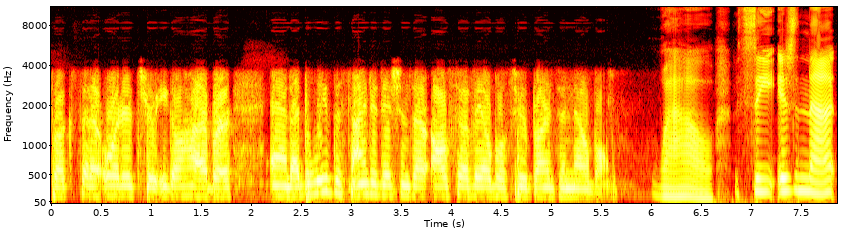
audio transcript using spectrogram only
books that are ordered through Eagle Harbor, and I believe the signed editions are also available through Barnes and Noble. Wow. See, isn't that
